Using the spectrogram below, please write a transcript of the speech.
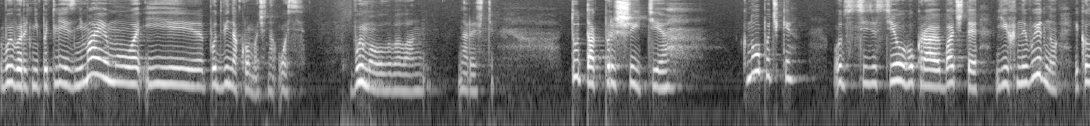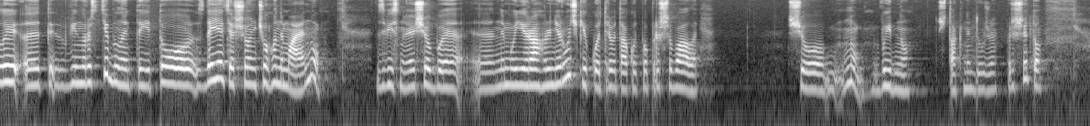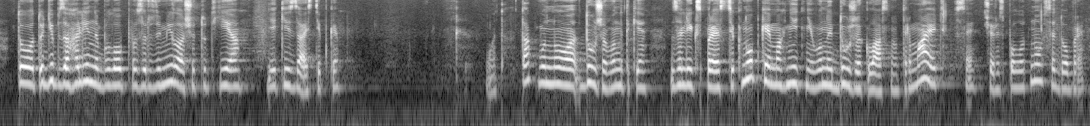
виворотні петлі знімаємо і подвійна кромочна. Ось, вимовила нарешті. Тут так пришиті кнопочки. От з цього краю, бачите, їх не видно. І коли е, він розстібнутий, то здається, що нічого немає. Ну, звісно, якщо б е, не мої рагульні ручки, котрі отак от попришивали, що ну, видно, що так не дуже пришито, то тоді б взагалі не було б зрозуміло, що тут є якісь застібки. От. Так воно дуже, вони такі з Аліекспрес ці кнопки магнітні, вони дуже класно тримають все через полотно, все добре.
